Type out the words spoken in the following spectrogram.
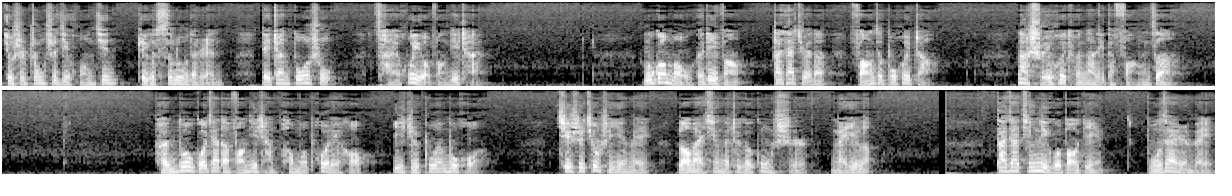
就是中世纪黄金这个思路的人得占多数。才会有房地产。如果某个地方大家觉得房子不会涨，那谁会囤那里的房子？很多国家的房地产泡沫破裂后一直不温不火，其实就是因为老百姓的这个共识没了。大家经历过暴跌，不再认为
